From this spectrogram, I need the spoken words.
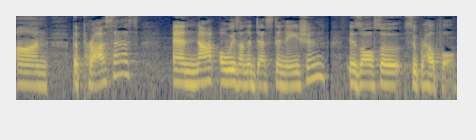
on the process and not always on the destination is also super helpful.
